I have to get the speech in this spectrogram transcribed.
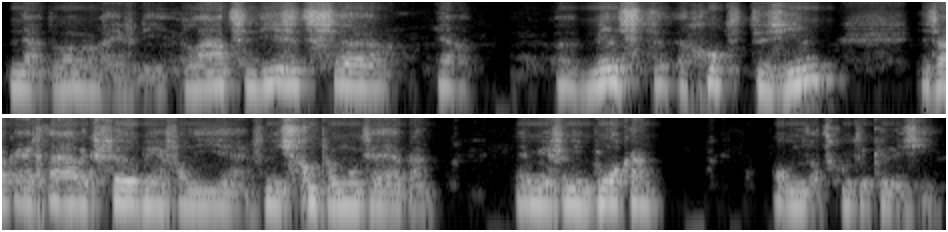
Nou, doen we nog even die laatste. Die is het ja, minst goed te zien. Je zou ik echt eigenlijk veel meer van die, eh, van die schroepen moeten hebben. Meer van die blokken om dat goed te kunnen zien.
